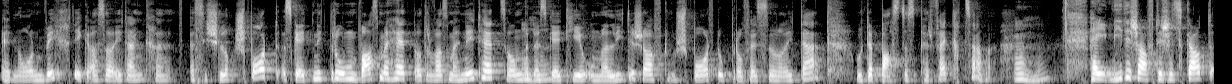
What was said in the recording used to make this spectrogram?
enorm wichtig. Also ich denke, es ist Sport. Es geht nicht darum, was man hat oder was man nicht hat, sondern mhm. es geht hier um eine Leidenschaft, um Sport und Professionalität. Und dann passt das perfekt zusammen. Mhm. Hey, Leidenschaft ist jetzt gerade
